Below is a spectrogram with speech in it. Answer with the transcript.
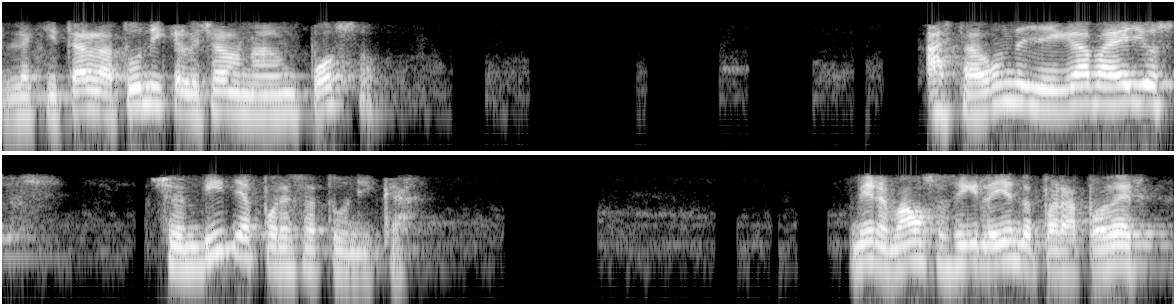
le quitaron la túnica y le echaron a un pozo. ¿Hasta dónde llegaba ellos su envidia por esa túnica? Miren, vamos a seguir leyendo para poder.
